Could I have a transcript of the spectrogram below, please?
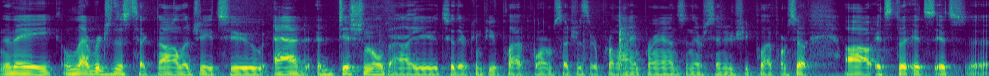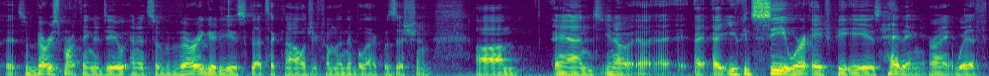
They leveraged this technology to add additional value to their compute platforms, such as their ProLiant brands and their Synergy platform. So uh, it's, the, it's, it's, uh, it's a very smart thing to do and it's a very good use of that technology from the Nimble acquisition. Um, and you know, uh, uh, uh, you can see where HPE is heading, right, with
